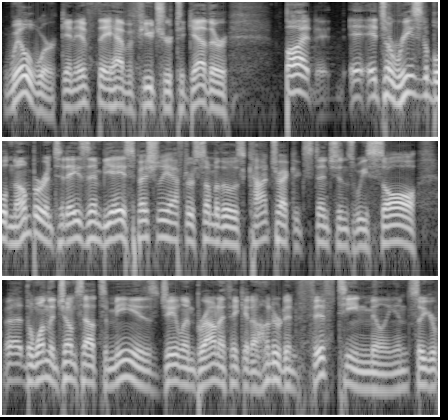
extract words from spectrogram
will work and if they have a future together. But it's a reasonable number in today's NBA, especially after some of those contract extensions we saw. Uh, the one that jumps out to me is Jaylen Brown. I think at 115 million. So you're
